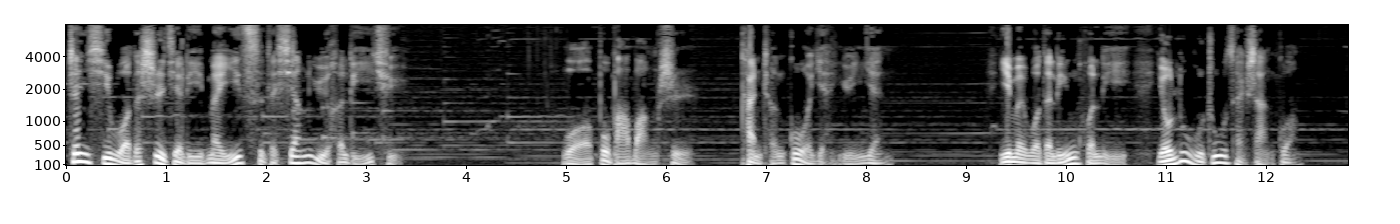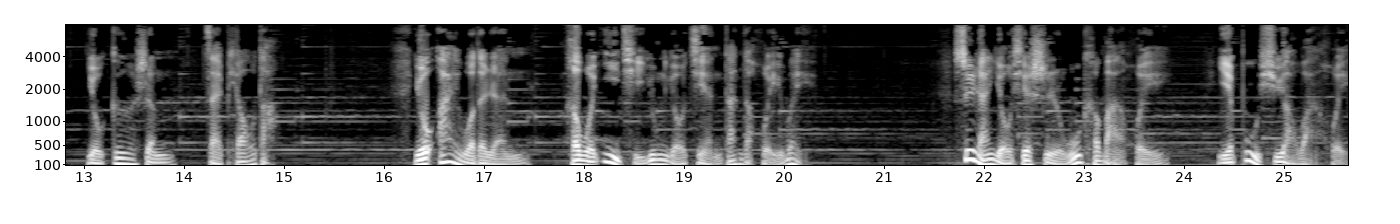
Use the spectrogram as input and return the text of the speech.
珍惜我的世界里每一次的相遇和离去。我不把往事看成过眼云烟，因为我的灵魂里有露珠在闪光，有歌声在飘荡，有爱我的人和我一起拥有简单的回味。虽然有些事无可挽回，也不需要挽回。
